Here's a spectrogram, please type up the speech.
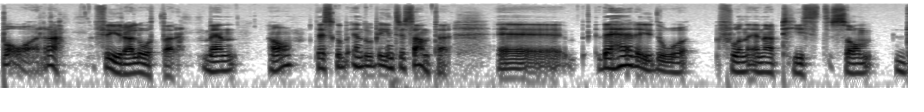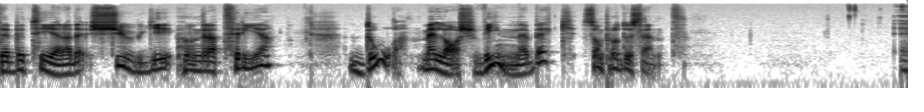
bara fyra låtar. Men ja, det ska ändå bli intressant här. Eh, det här är ju då från en artist som debuterade 2003. Då med Lars Winnerbäck som producent. eh,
